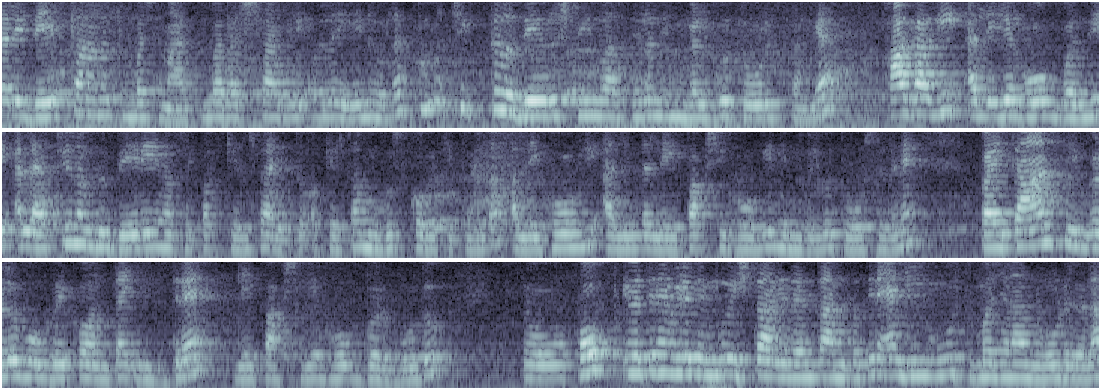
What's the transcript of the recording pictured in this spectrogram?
ಅಲ್ಲಿ ದೇವಸ್ಥಾನನೂ ತುಂಬ ಚೆನ್ನಾಗಿ, ತುಂಬ ರಶ್ ಆಗಲಿ, ಅವೆಲ್ಲ ಏನೂ ಇಲ್ಲ. ತುಂಬ ಚಿಕ್ಕದು ದೇವರು, ಶ್ರೀನಿವಾಸ ದೇವರು ನಿಮ್ಗಳಿಗೂ ತೋರಿಸ್ದಂಗೆ. ಹಾಗಾಗಿ ಅಲ್ಲಿಗೆ ಹೋಗಿ ಬಂದ್ವಿ. ಅಲ್ಲಿ ಆ್ಯಕ್ಚುಲಿ ನಮ್ಮದು ಬೇರೆ ಏನೋ ಸ್ವಲ್ಪ ಕೆಲಸ ಇತ್ತು. ಆ ಕೆಲಸ ಮುಗಿಸ್ಕೋಬೇಕಿತ್ತು ಅಂತ. ಅಲ್ಲಿಗೆ ಹೋಗಿ, ಅಲ್ಲಿಂದ ಲೇಪಾಕ್ಷಿಗೆ ಹೋಗಿ ನಿಮ್ಗಳಿಗೂ ತೋರಿಸಿದ್ದೇನೆ. ಬೈ ಚಾನ್ಸ್ ನೀವುಗಳು ಹೋಗಬೇಕು ಅಂತ ಇದ್ದರೆ ಲೇಪಾಕ್ಷಿಗೆ ಹೋಗಿ ಬರ್ಬೋದು. ಸೊ ಹೋಪ್ ಇವತ್ತಿನ ವಿಡಿಯೋ ನಿಮಗೂ ಇಷ್ಟ ಆಗಿದೆ ಅಂತ ಅನ್ಕೋತೀನಿ. ಆ್ಯಂಡ್ ಈ ಊರು ತುಂಬ ಜನ ನೋಡಿರಲ್ಲ,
